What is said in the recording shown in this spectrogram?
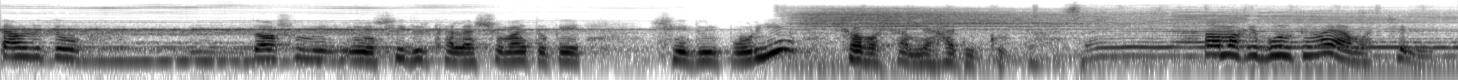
তাহলে তো দশমীর সিঁদুর খেলার সময় তোকে সিঁদুর পরিয়ে সবার সামনে হাজির করতে হয়। আমাকে বলতে হয় আমার ছেলে।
